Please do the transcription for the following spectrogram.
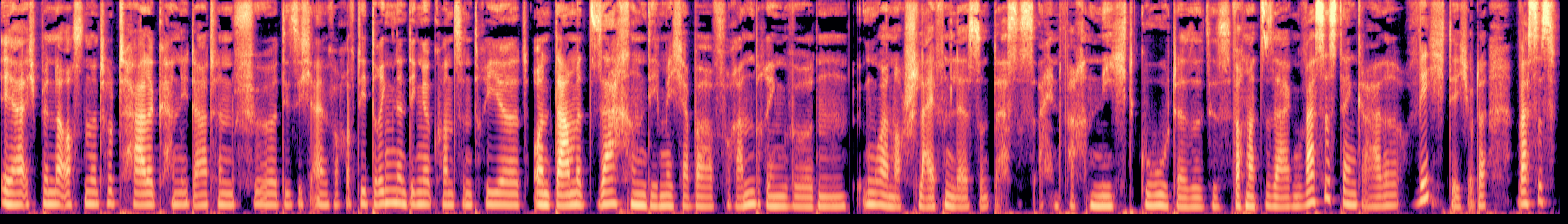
Ja, ich bin da auch so eine totale Kandidatin für, die sich einfach auf die dringenden Dinge konzentriert und damit Sachen, die mich aber voranbringen würden, irgendwann noch schleifen lässt. Und das ist einfach nicht gut. Also das einfach mal zu sagen, was ist denn gerade wichtig oder was ist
